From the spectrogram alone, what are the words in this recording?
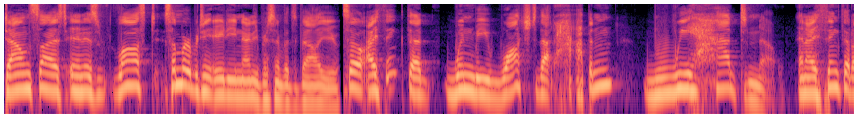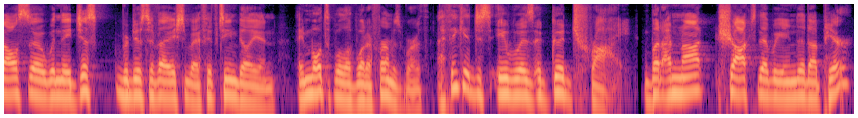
downsized and it has lost somewhere between 80 and 90% of its value. So I think that when we watched that happen, we had to know. And I think that also when they just reduced the valuation by 15 billion, a multiple of what Affirm is worth, I think it just it was a good try. But I'm not shocked that we ended up here.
